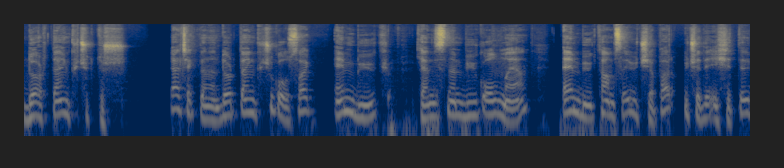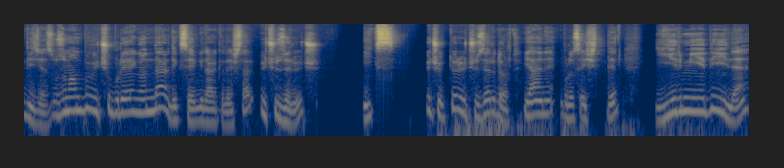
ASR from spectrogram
4'ten küçüktür. Gerçekten de 4'ten küçük olsak en büyük kendisinden büyük olmayan en büyük tam sayı 3 yapar. 3'e de eşittir diyeceğiz. O zaman bu 3'ü buraya gönderdik sevgili arkadaşlar. 3 üzeri 3 x küçüktür 3 üzeri 4. Yani burası eşittir. 27 ile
